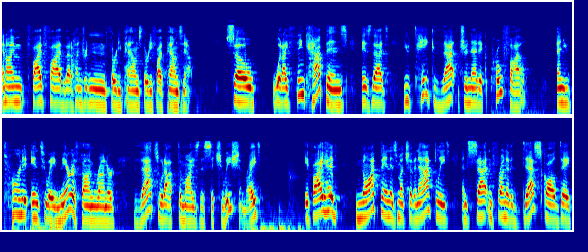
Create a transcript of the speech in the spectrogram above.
And I'm 5'5, about 130 pounds, 35 pounds now. So what I think happens is that you take that genetic profile and you turn it into a marathon runner. That's what optimized the situation, right? If I had not been as much of an athlete and sat in front of a desk all day,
